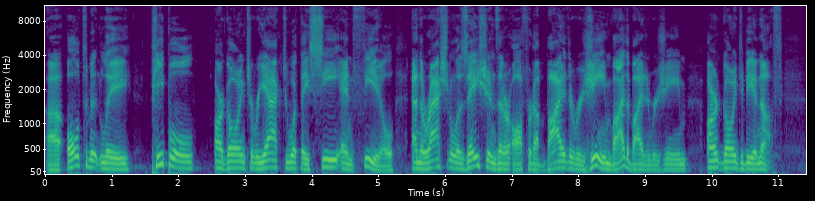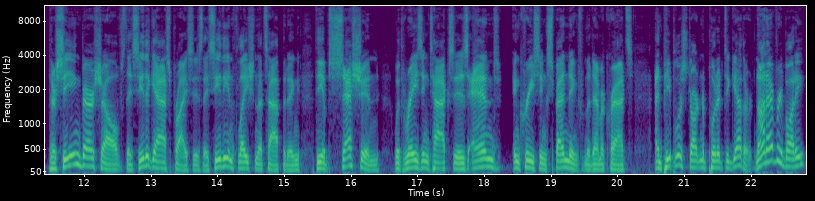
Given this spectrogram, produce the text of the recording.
Uh, ultimately, people are going to react to what they see and feel, and the rationalizations that are offered up by the regime, by the Biden regime, aren't going to be enough. They're seeing bare shelves. They see the gas prices. They see the inflation that's happening, the obsession with raising taxes and increasing spending from the Democrats and people are starting to put it together. Not everybody.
